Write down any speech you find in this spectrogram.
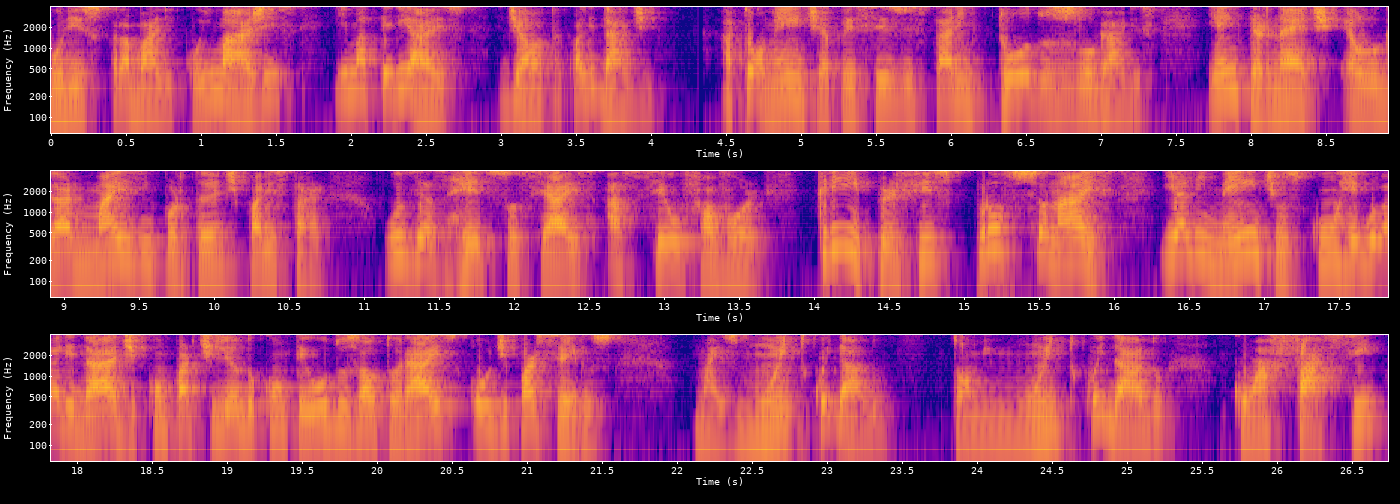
por isso trabalhe com imagens e materiais de alta qualidade. Atualmente é preciso estar em todos os lugares e a internet é o lugar mais importante para estar. Use as redes sociais a seu favor Crie perfis profissionais e alimente-os com regularidade, compartilhando conteúdos autorais ou de parceiros. Mas muito cuidado, tome muito cuidado com a face,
